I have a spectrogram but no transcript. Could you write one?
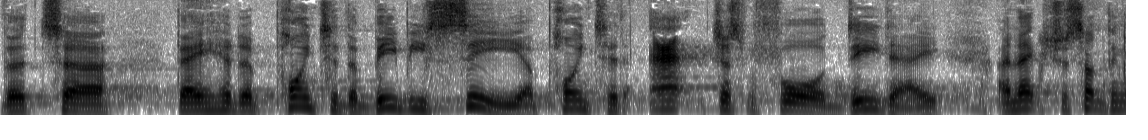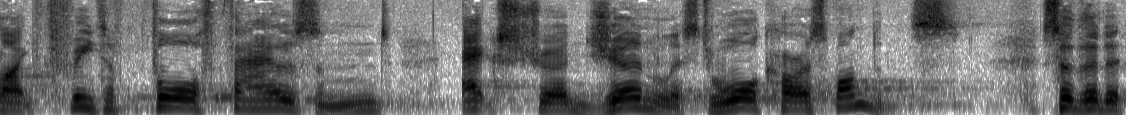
that uh, they had appointed, the BBC appointed at just before D Day, an extra something like three to 4,000 extra journalists, war correspondents. So that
